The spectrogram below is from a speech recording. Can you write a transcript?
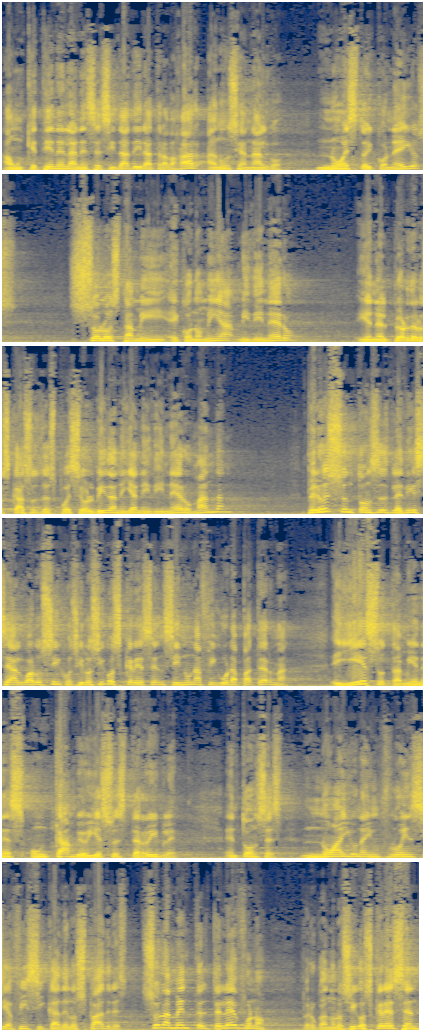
Aunque tienen la necesidad de ir a trabajar, anuncian algo. No estoy con ellos, solo está mi economía, mi dinero, y en el peor de los casos después se olvidan y ya ni dinero mandan. Pero eso entonces le dice algo a los hijos y los hijos crecen sin una figura paterna. Y eso también es un cambio y eso es terrible. Entonces, no hay una influencia física de los padres, solamente el teléfono. Pero cuando los hijos crecen,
